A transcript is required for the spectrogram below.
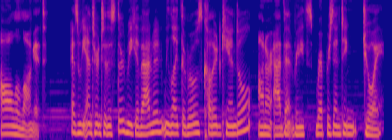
all along it. As we enter into this third week of Advent, we light the rose colored candle on our Advent wreaths representing joy.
